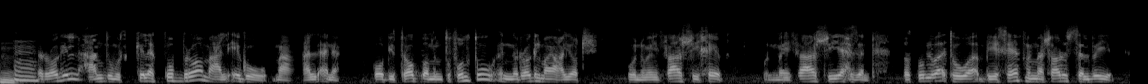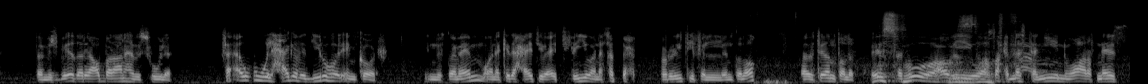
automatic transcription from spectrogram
مم. الراجل عنده مشكلة كبرى مع الإيجو مع الأنا. هو بيتربى من طفولته إن الراجل ما يعيطش وإنه ما ينفعش يخاف وإنه ما ينفعش يحزن. فطول الوقت هو بيخاف من مشاعره السلبية فمش بيقدر يعبر عنها بسهولة. فأول حاجة بتجيله هو الإنكار. إنه تمام وأنا كده حياتي بقت free وأنا خدت حريتي في الانطلاق فببتدي انطلق. أسبوع بالظبط وأصاحب ناس تانيين وأعرف ناس.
